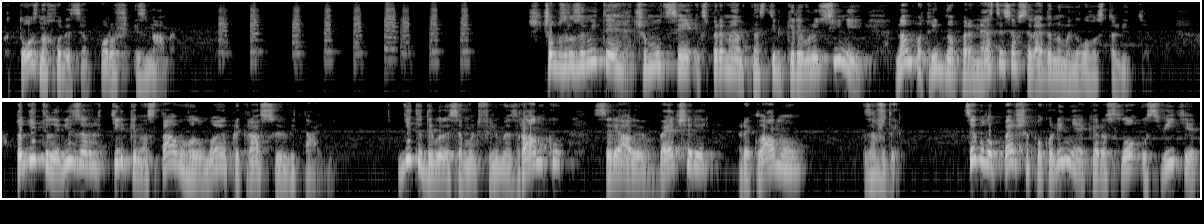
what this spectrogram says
хто знаходиться поруч із нами. Щоб зрозуміти, чому цей експеримент настільки революційний, нам потрібно перенестися всередину минулого століття. Тоді телевізор тільки настав головною прикрасою вітальні. Діти дивилися мультфільми зранку, серіали ввечері, рекламу завжди. Це було перше покоління, яке росло у світі,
